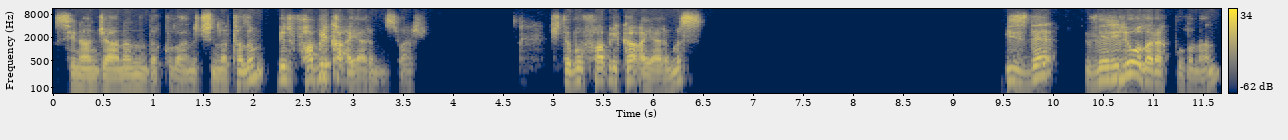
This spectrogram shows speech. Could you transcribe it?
Sinan Canan'ın da kulağını çınlatalım. Bir fabrika ayarımız var. İşte bu fabrika ayarımız bizde verili olarak bulunan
